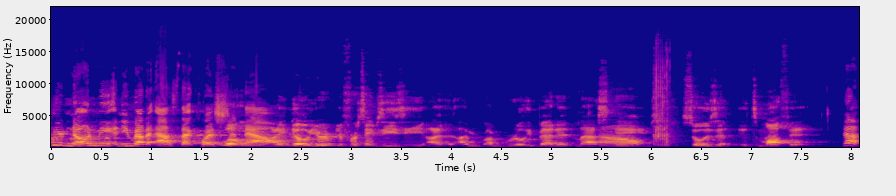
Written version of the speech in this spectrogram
have you known me and you've got to ask that question well, now? I know your your first name's easy. I, I'm, I'm really bad at last Oh. names. So is it? It's Moffitt. yeah.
